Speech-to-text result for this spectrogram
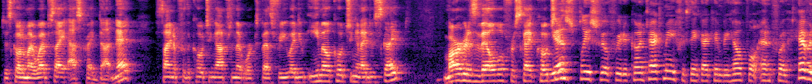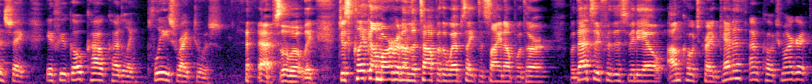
just go to my website, askcraig.net. Sign up for the coaching option that works best for you. I do email coaching and I do Skype. Margaret is available for Skype coaching. Yes, please feel free to contact me if you think I can be helpful. And for heaven's sake, if you go cow cuddling, please write to us. Absolutely. Just click on Margaret on the top of the website to sign up with her. But that's it for this video. I'm Coach Craig Kenneth, I'm Coach Margaret.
